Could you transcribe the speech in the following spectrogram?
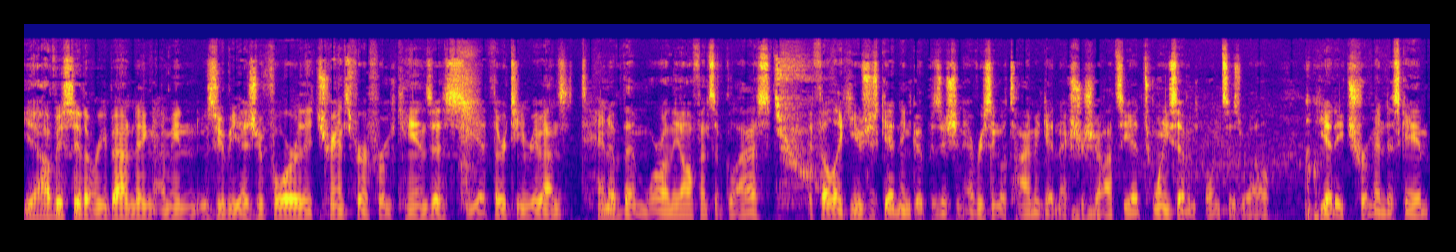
Yeah, obviously the rebounding. I mean, Zuby Ejiofor, the transfer from Kansas, he had 13 rebounds. 10 of them were on the offensive glass. It felt like he was just getting in good position every single time and getting extra shots. He had 27 points as well. He had a tremendous game.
